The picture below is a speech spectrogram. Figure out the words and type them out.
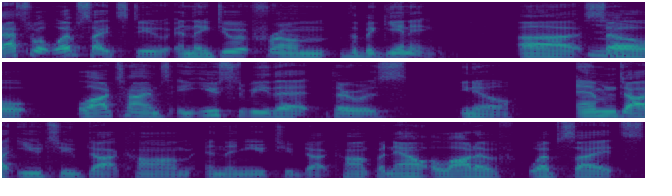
that's what websites do, and they do it from the beginning. Uh, So a lot of times it used to be that there was, you know, m.youtube.com and then youtube.com, but now a lot of websites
